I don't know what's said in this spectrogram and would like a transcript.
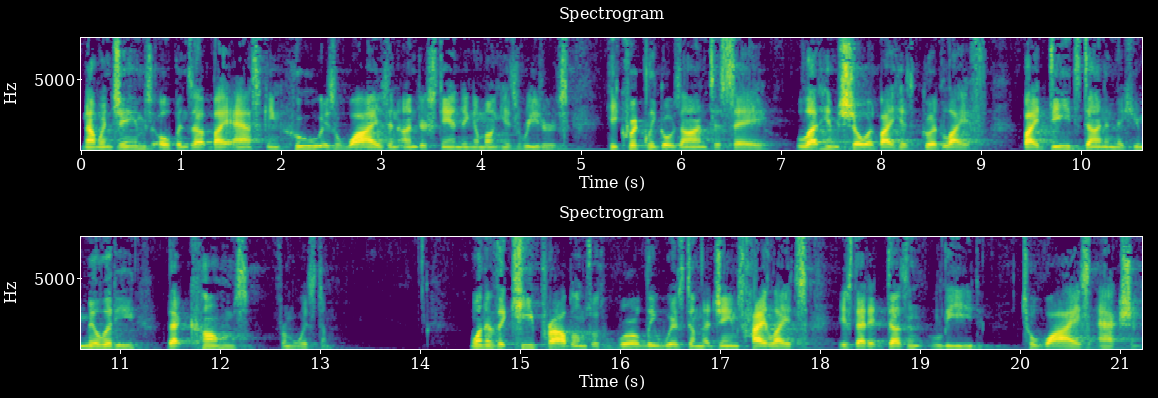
Now, when James opens up by asking who is wise and understanding among his readers, he quickly goes on to say, Let him show it by his good life, by deeds done in the humility that comes from wisdom. One of the key problems with worldly wisdom that James highlights is that it doesn't lead to wise action.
